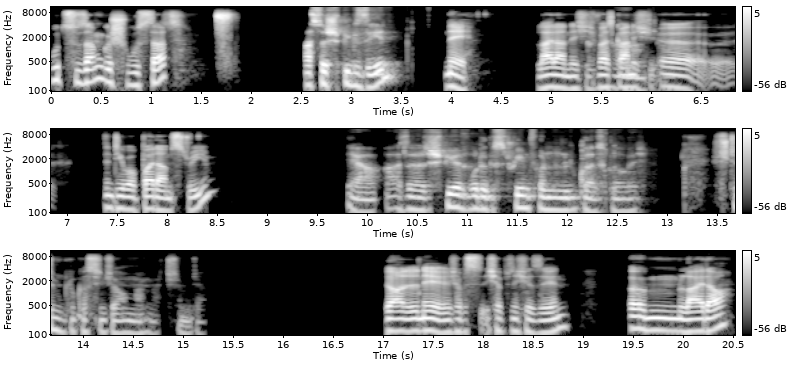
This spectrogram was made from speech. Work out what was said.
gut zusammengeschustert. Hast du das Spiel gesehen? Nee, leider nicht. Ich weiß gar Ah, nicht, äh, sind die überhaupt beide am Stream? Ja, also das Spiel wurde gestreamt von Lukas, glaube ich. Stimmt, Lukas streamt ja auch manchmal. Stimmt, ja. Ja, nee, ich hab's, ich hab's nicht gesehen. Ähm, leider.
